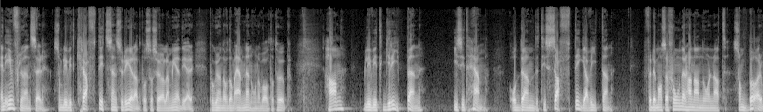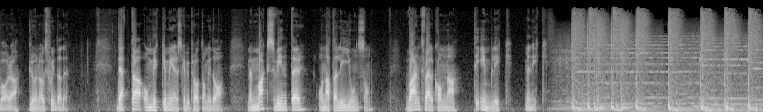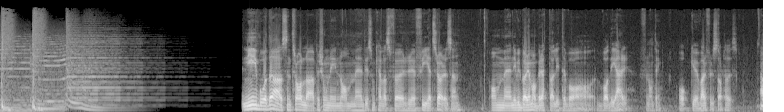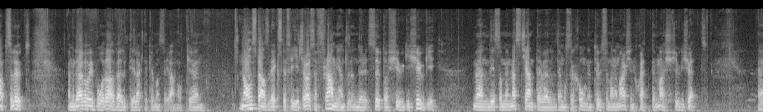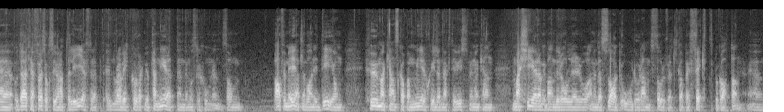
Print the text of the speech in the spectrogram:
en influencer som blivit kraftigt censurerad på sociala medier på grund av de ämnen hon har valt att ta upp. Han, blivit gripen i sitt hem och dömd till saftiga viten för demonstrationer han anordnat som bör vara grundlagsskyddade. Detta och mycket mer ska vi prata om idag med Max Winter och Nathalie Jonsson. Varmt välkomna till Inblick med Nick. Ni är ju båda centrala personer inom eh, det som kallas för eh, frihetsrörelsen. Om eh, ni vill börja med att berätta lite vad, vad det är för någonting och varför det startades. Absolut. Ja, men där var vi båda väldigt delaktiga kan man säga. Och, eh, någonstans växte frihetsrörelsen fram egentligen under slutet av 2020. Men det som är mest känt är väl demonstrationen Tusenmannamarschen 6 mars 2021. Eh, och där träffades också Jan Attali efter att eh, några veckor varit med och planerat den demonstrationen som ja, för mig egentligen var en idé om hur man kan skapa mer skillnad med aktivism, hur man kan marschera med banderoller och använda slagord och ramsor för att skapa effekt på gatan. Eh,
